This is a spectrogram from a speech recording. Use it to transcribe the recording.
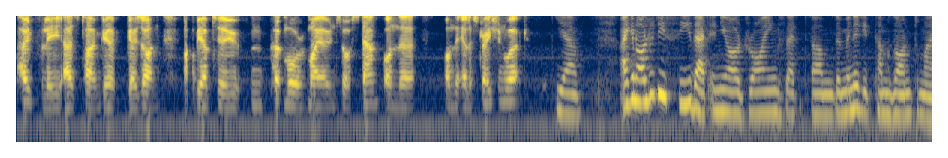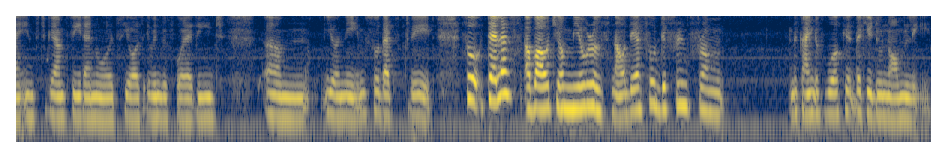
hopefully, as time go, goes on, I'll be able to mm, put more of my own sort of stamp on the on the illustration work. Yeah, I can already see that in your drawings. That um, the minute it comes on to my Instagram feed, I know it's yours even before I read um, your name. So that's great. So tell us about your murals now. They are so different from the kind of work that you do normally.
